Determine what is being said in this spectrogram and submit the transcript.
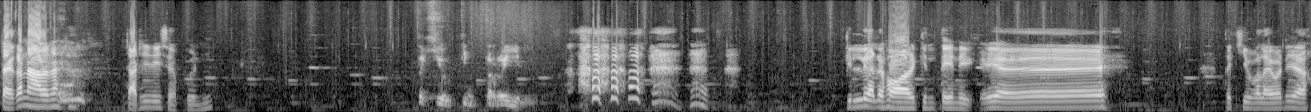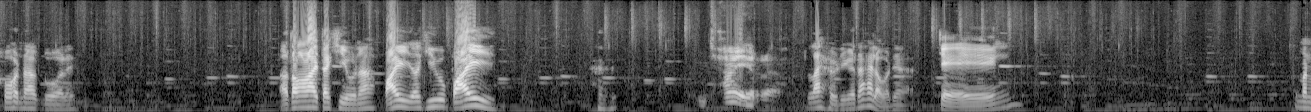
แต่ก็นานแล้วนะ จากที่ได้เสียงปืน ตะคริวกินตรีน กินเลือดไม่พอกินตีนอีก เอ้ยเอ้ยตะคริวอะไรวะเนี่ยโคตรน่ากลัวเลย เราต้องไล่ตะคริวนะ ไปตะคริวไปมันใช่เหรอไล่แบบนี้ก็ได้เหรอวะเนี่ย เจ๋ง มัน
